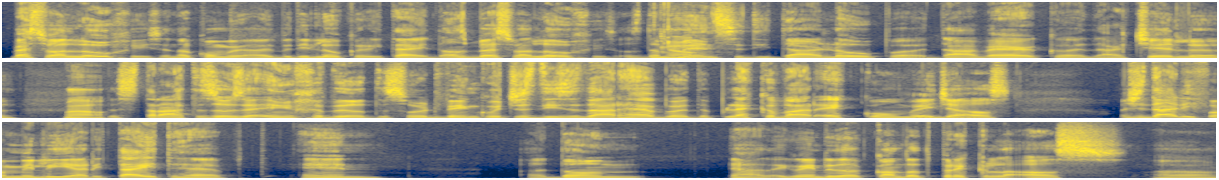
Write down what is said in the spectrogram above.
best wel logisch. En dan kom je uit bij die lokaliteit. Dan is best wel logisch. Als de Ja. mensen die daar lopen, daar werken, daar chillen. Ja, De straten zo zijn ingedeeld. De soort winkeltjes die ze daar hebben. De plekken waar ik kom. Weet je, als, als je daar die familiariteit hebt. En eh, dan, ja, ik weet niet, dan kan dat prikkelen als, ehm,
